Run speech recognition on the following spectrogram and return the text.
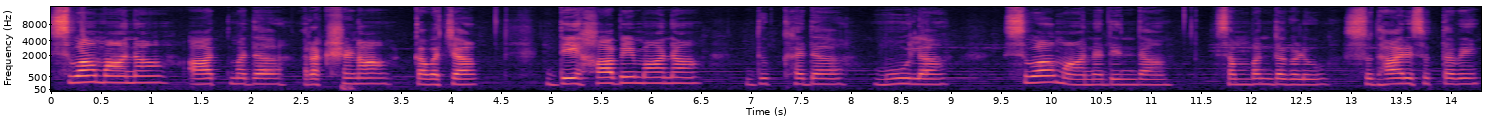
ಸ್ವಮಾನ, ಆತ್ಮದ ರಕ್ಷಣಾ ಕವಚ. ದೇಹಾಭಿಮಾನ, ದುಃಖದ ಮೂಲ. ಸ್ವಮಾನದಿಂದ ಸಂಬಂಧಗಳು ಸುಧಾರಿಸುತ್ತವೆ.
